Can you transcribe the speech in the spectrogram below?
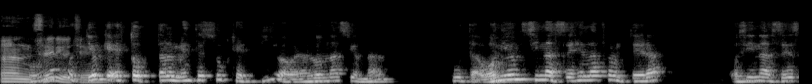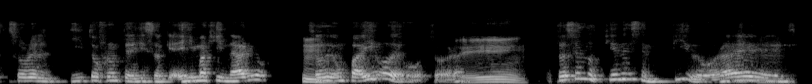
Ah, ¿En serio, una che? cuestión que es totalmente subjetiva, ¿verdad? Lo nacional. Puta, vos ni si naces en la frontera o si naces sobre el hito fronterizo, que es imaginario, Mm, sos de un país o de otro, ¿verdad? Sí, Entonces no tiene sentido, ¿verdad? Es-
